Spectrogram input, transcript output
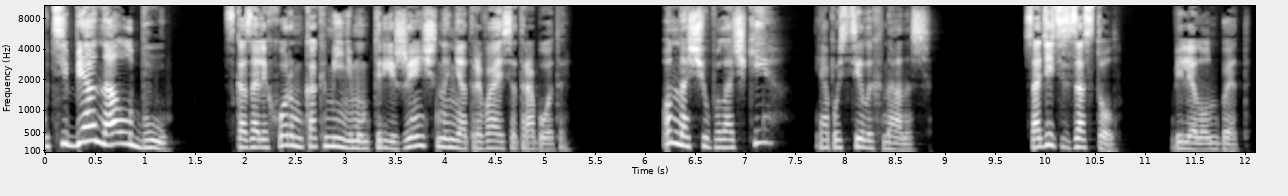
«У тебя на лбу», — сказали хором как минимум три женщины, не отрываясь от работы. Он нащупал очки и опустил их на нос. «Садитесь за стол», — велел он Бет.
